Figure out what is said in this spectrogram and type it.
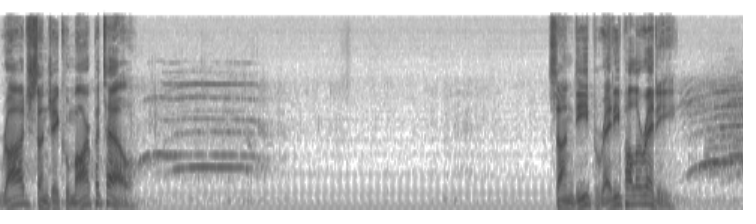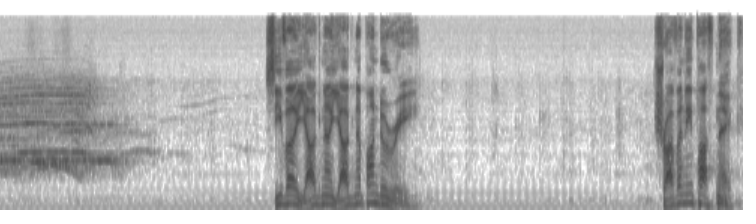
Raj Sanjay Kumar Patel. Sandeep Reddy Palareddy. Siva Yagna Yagna Panduri. Shravani Pathnik.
